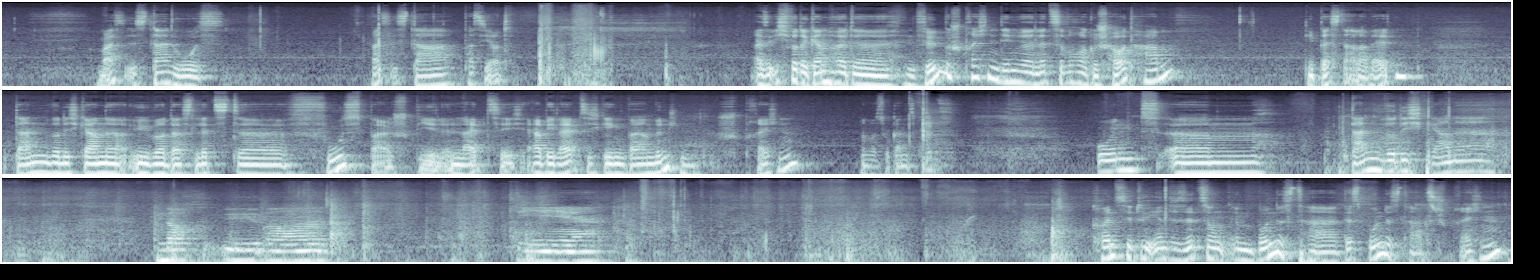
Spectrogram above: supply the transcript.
Was ist da los? Was ist da passiert? Also ich würde gern heute einen Film besprechen, den wir letzte Woche geschaut haben. Die beste aller Welten. Dann würde ich gerne über das letzte Fußballspiel in Leipzig, RB Leipzig gegen Bayern München sprechen. Nur mal so ganz kurz. Und ähm, dann würde ich gerne noch über die konstituierende Sitzung im Bundestag, des Bundestags sprechen,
